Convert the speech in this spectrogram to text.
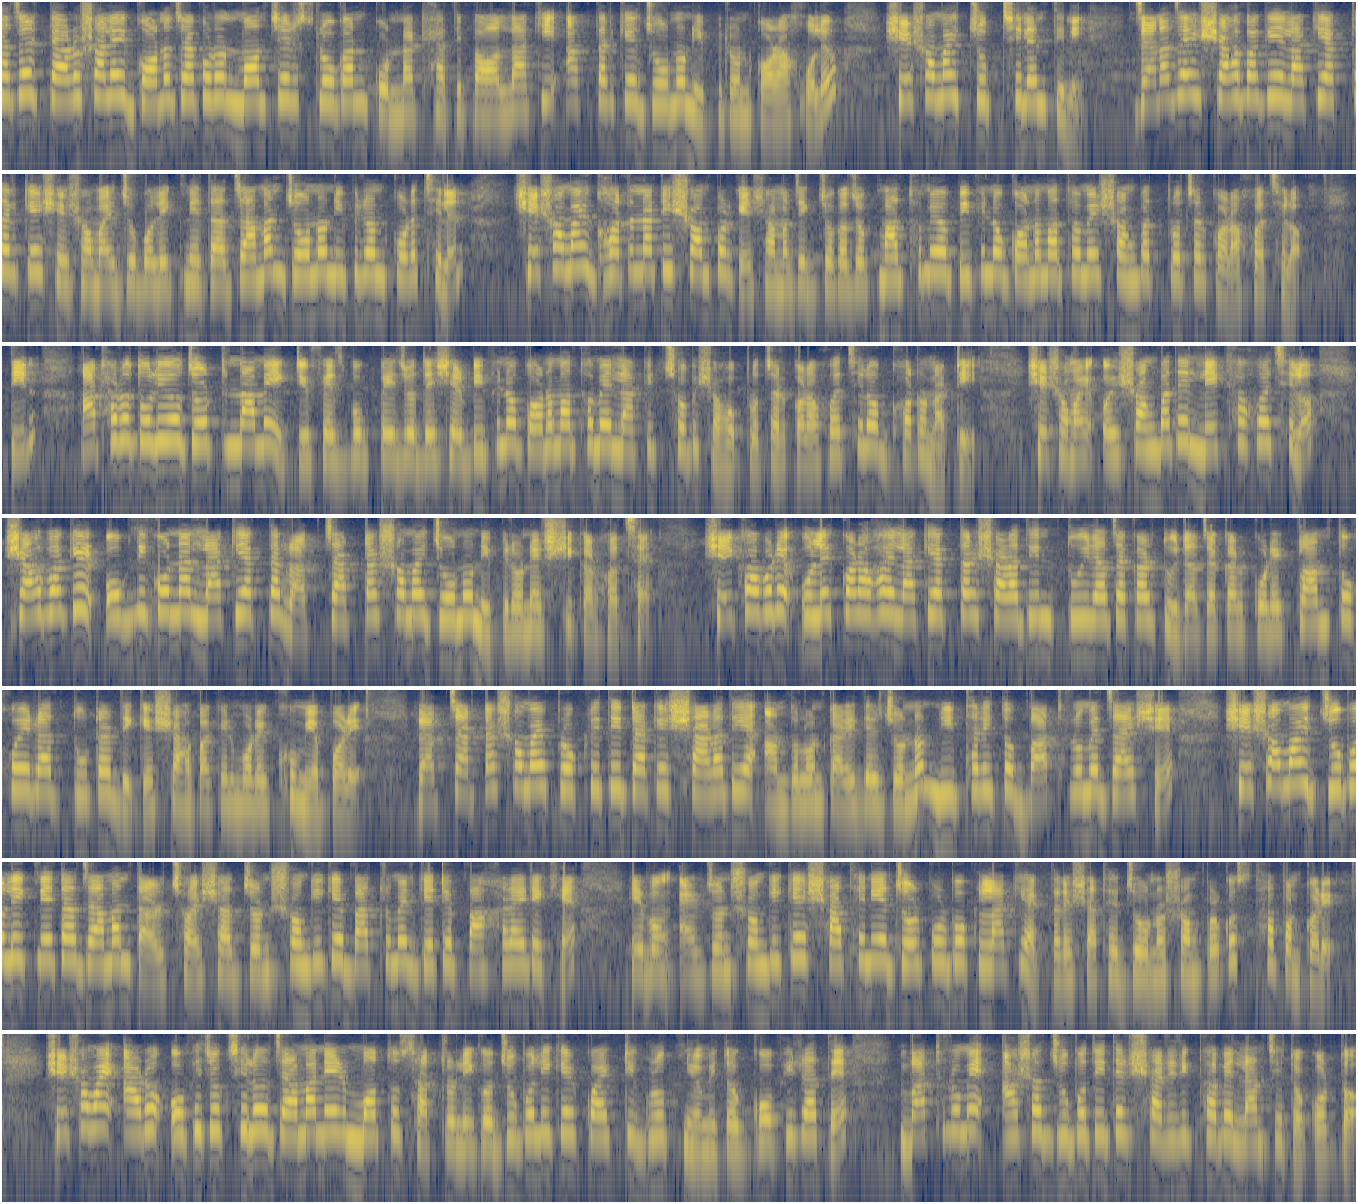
সালে গণজাগরণ মঞ্চের স্লোগান কন্যা খ্যাতি পাওয়া লাকি আক্তারকে যৌন নিপীড়ন করা হলেও সে সময় চুপ ছিলেন তিনি। জানা যায় শাহবাগে লাকি আক্তারকে সে সময় যুবলীগ নেতা জামান যৌন নিপীড়ন করেছিলেন। সে সময় ঘটনাটি সম্পর্কে সামাজিক যোগাযোগ মাধ্যমে ও বিভিন্ন গণমাধ্যমে সংবাদ প্রচার করা হয়েছিল। তিন, আঠারো দলীয় জোট নামে একটি ফেসবুক পেজও দেশের বিভিন্ন গণমাধ্যমে লাকির ছবি সহ প্রচার করা হয়েছিল ঘটনাটি। সে সময় ওই সংবাদে লেখা হয়েছিল, শাহবাগের অগ্নিকন্যা লাকি আক্তার রাত চারটার সময় যৌন নিপীড়নের শিকার হয়েছে। সেই খবরে উল্লেখ করা হয়, লাকি আক্তার সারাদিন তুই রাজাকার তুই রাজাকার করে ক্লান্ত হয়ে রাত দুটার দিকে শাহবাগের মোড়ে ঘুমিয়ে পড়ে। রাত চারটার সময় প্রকৃতির ডাকে সাড়া দিয়ে আন্দোলনকারীদের জন্য নির্ধারিত বাথরুমে যায় সে। সে সময় যুবলীগ নেতা জামান তার ছয় সাতজন সঙ্গীকে বাথরুমের গেটে পাহারায় রেখে এবং একজন সঙ্গীকে সাথে নিয়ে জোরপূর্বক লাকি আক্তারের সাথে যৌন সম্পর্ক স্থাপন করে। সে সময় আরও অভিযোগ ছিল, জামানের মতো ছাত্রলীগ ও যুবলীগের কয়েকটি গ্রুপ নিয়মিত গভীর রাতে বাথরুমে আসা যুবতীদের শারীরিকভাবে লাঞ্ছিত করত।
